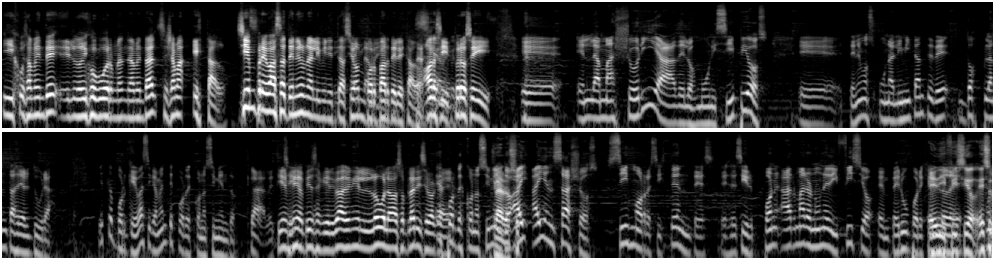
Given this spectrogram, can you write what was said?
y justamente, eh, lo dijo gubernamental, se llama Estado. Siempre vas a tener una limitación por parte del Estado. Ahora sí, proseguí. Eh, en la mayoría de los municipios eh, tenemos una limitante de dos plantas de altura. Esto porque básicamente es por desconocimiento. Claro, tienen Sí. miedo, piensan que va a venir el lobo, la va a soplar y se va a Es caer. por desconocimiento. Claro, hay, hay ensayos sismo resistentes, es decir, pon- armaron un edificio en Perú, por ejemplo. de- Edificio, eso es un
